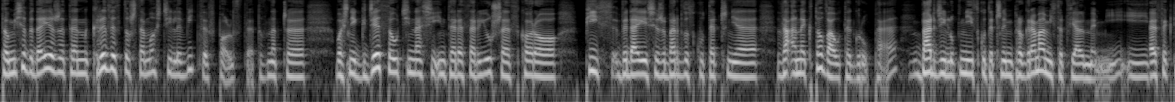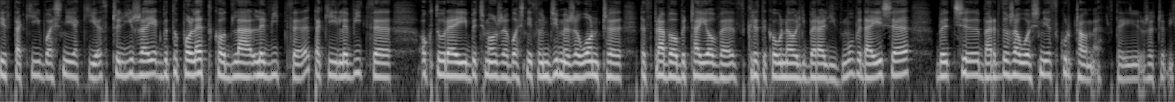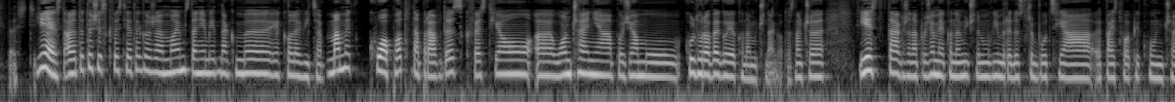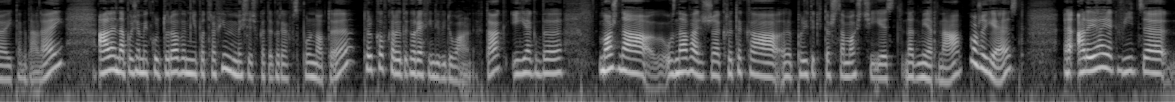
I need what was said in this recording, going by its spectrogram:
to mi się wydaje, że ten kryzys tożsamości lewicy w Polsce, to znaczy właśnie gdzie są ci nasi interesariusze, skoro PiS wydaje się, że bardzo skutecznie zaanektował tę grupę, bardziej lub mniej skutecznymi programami socjalnymi i efekt jest taki właśnie jaki jest, czyli że jakby to poletko dla lewicy, takiej lewicy, o której być może właśnie sądzimy, że łączy te sprawy obyczajowe z krytyką neoliberalizmu, wydaje się być bardzo żałośnie skurczone w tej rzeczywistości. Jest, ale to też jest kwestia tego, że moim zdaniem jednak my jako lewica mamy kłopot naprawdę z kwestią e, łączenia poziomu kulturowego i ekonomicznego. To znaczy jest tak, że na poziomie ekonomicznym mówimy redystrybucja, e, państwo opiekuńcze i tak dalej, ale na poziomie kulturowym nie potrafimy myśleć w kategoriach wspólnoty, tylko w kategoriach indywidualnych, tak? I jakby można uznawać, że krytyka e, polityki tożsamości jest nadmierna, może jest, ale ja jak widzę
